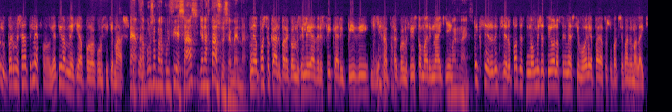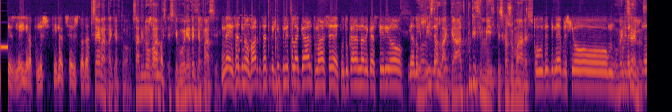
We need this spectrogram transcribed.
υπόλοιποι. Παίρνουμε σε ένα τηλέφωνο. Γιατί να μην έχει παρακολουθεί και εμάς; Ναι, θα μπορούσε να παρακολουθεί εσάς για να φτάσουν σε μένα. Ναι, πώς το κάνει, παρακολουθεί, λέει η αδερφή Καρυπίδη για να παρακολουθεί το Μαρινάκι. Μαρινάκι. Δεν ξέρω, δεν ξέρω. Πάντως νομίζω ότι όλο αυτό είναι μια σκευωρία. Πάει αυτός ο Βαξεβάνης μαλακίες, λέει, για να πουλήσει φύλλα, ξέρεις τώρα. Ψέματα κι αυτό. Σαν την Οβάρτη. Σκευωρία τέτοια φάση. Ναι, σαν την Οβάρτη, σαν την έχει τη λίστα Λαγκάρντ, θυμάσαι, που του κάνανε ένα δικαστήριο για το Η λίστα Λαγκάρντ, πού τη θυμήθηκες, χαζομάρες; Που δεν την έβρισκε ο, Ο Βενιζέλος.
